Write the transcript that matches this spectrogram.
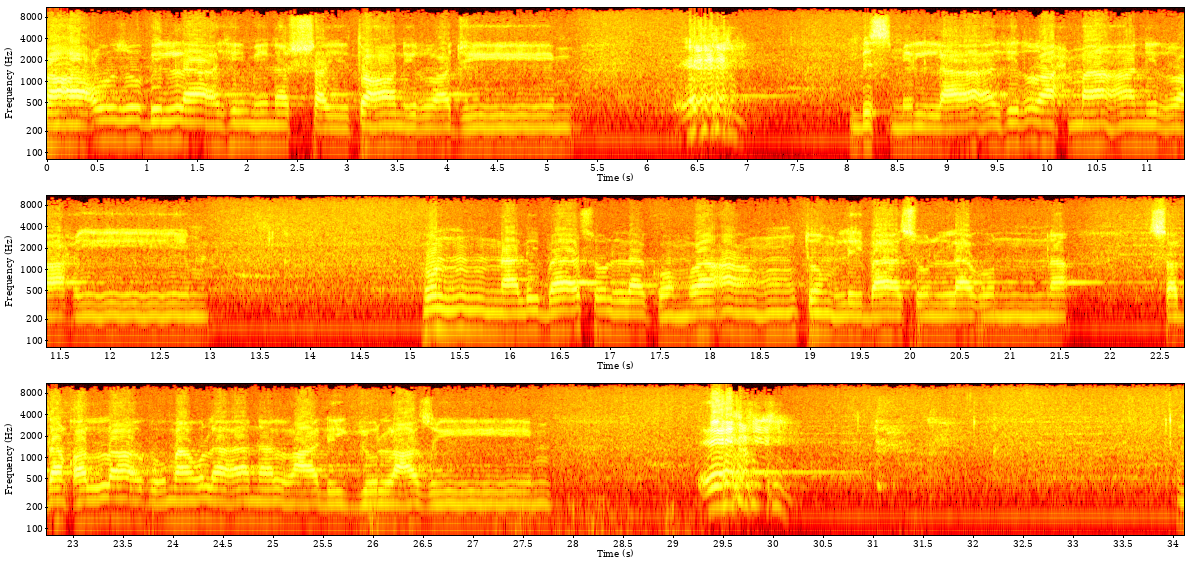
فأعوذ بالله من الشيطان الرجيم. بسم الله الرحمن الرحيم. هن لباس لكم وأنتم لباس لهن. صدق الله مولانا العلي العظيم.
